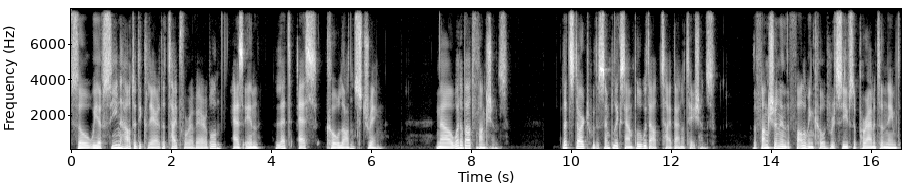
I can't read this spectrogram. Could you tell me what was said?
So we have seen how to declare the type for a variable, as in let s colon string. Now, what about functions? Let's start with a simple example without type annotations. The function in the following code receives a parameter named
